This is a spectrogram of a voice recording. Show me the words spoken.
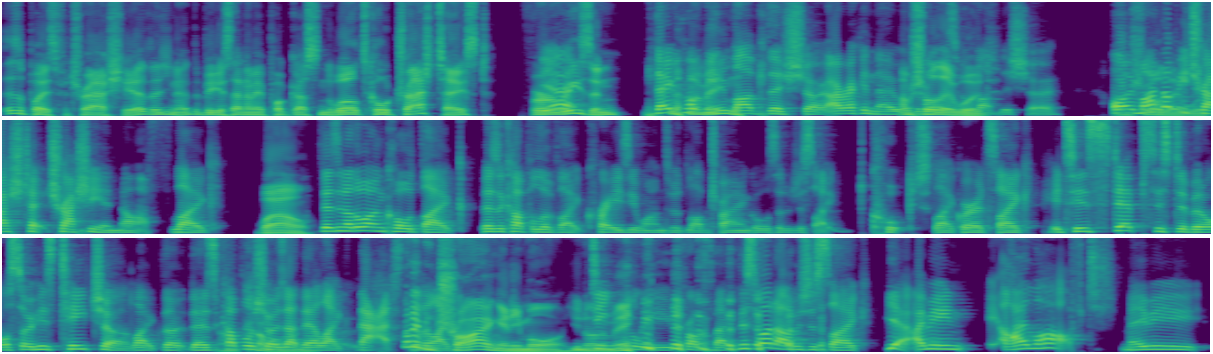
there's a place for trash here. The, you know, the biggest anime podcast in the world is called Trash Taste for Yeah. a reason. You They what I probably mean? love this show. I reckon they. I'm the sure they boys would. love this show. Oh, I'm it might sure not be would. trash ta- trashy enough. Like Wow. there's another one called like there's a couple of like crazy ones with love triangles that are just like cooked, like where it's like it's his stepsister but also his teacher. Like the, there's a Oh, couple of come shows out there like that. Not that even are, like, trying anymore. You know what I mean? deeply problematic. This one I was just like, yeah, I mean, I laughed. Maybe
